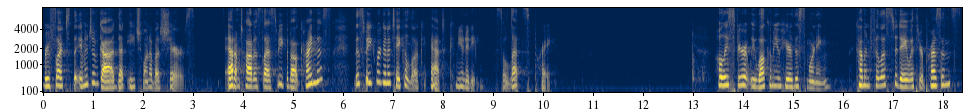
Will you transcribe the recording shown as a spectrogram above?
reflect the image of God that each one of us shares. Adam taught us last week about kindness. This week, we're going to take a look at community. So let's pray. Holy Spirit, we welcome you here this morning. Come and fill us today with your presence,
